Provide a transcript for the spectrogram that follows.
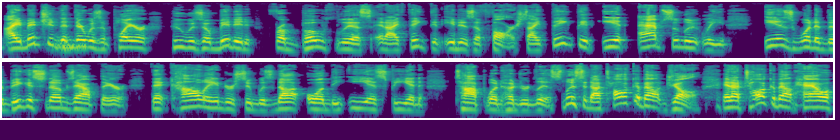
I mentioned that there was a player who was omitted from both lists, and I think that it is a farce. I think that it absolutely is one of the biggest snubs out there that Kyle Anderson was not on the ESPN top 100 list. Listen, I talk about Ja and I talk about how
